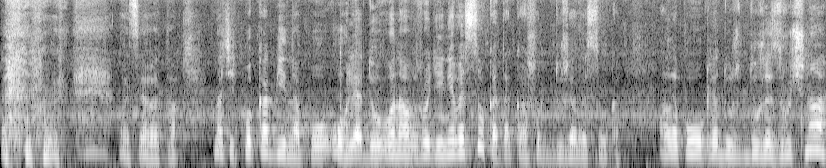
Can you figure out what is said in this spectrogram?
Оце отак. Значить, по кабіна, по огляду, вона вроді не висока така, щоб дуже висока, але по огляду дуже зручна,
